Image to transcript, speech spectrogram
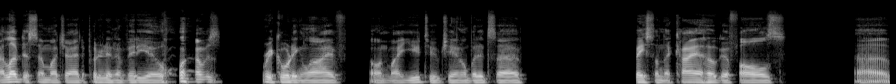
I loved it so much I had to put it in a video. I was recording live on my YouTube channel, but it's uh based on the Cuyahoga Falls uh,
